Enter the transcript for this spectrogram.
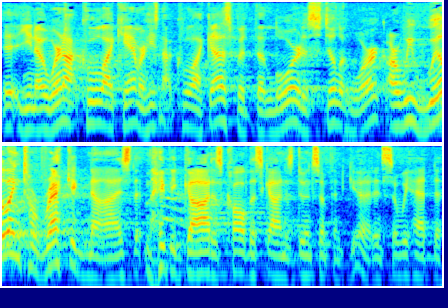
eh, you know, we're not cool like him or he's not cool like us, but the Lord is still at work? Are we willing to recognize that maybe God has called this guy and is doing something good? And so we had to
